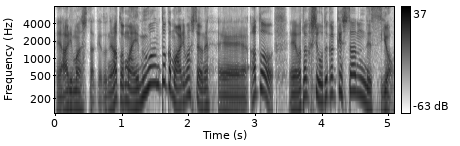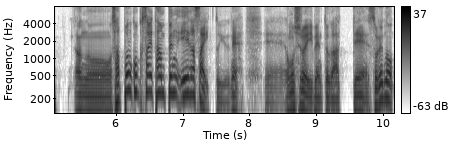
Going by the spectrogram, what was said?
えー、ありましたけどね。あと、まあ M1 とかもありましたよね。えー、あと、えー、私お出かけしたんですよ。あのー、札幌国際短編映画祭というね、えー、面白いイベントがあって、それの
